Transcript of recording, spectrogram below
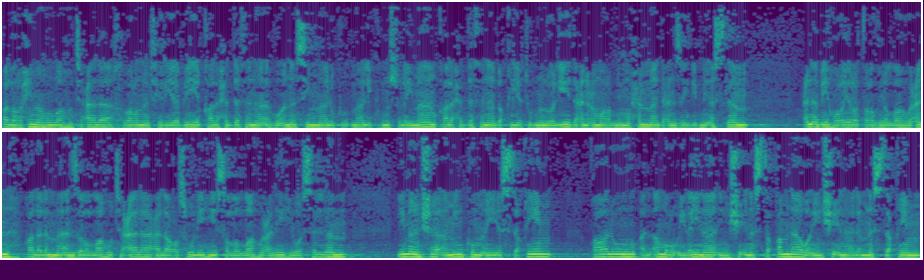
قال رحمه الله تعالى أخبرنا الفريابي قال حدثنا أبو أنس مالك, مالك بن سليمان قال حدثنا بقية بن الوليد عن عمر بن محمد عن زيد بن أسلم عن أبي هريرة رضي الله عنه قال لما أنزل الله تعالى على رسوله صلى الله عليه وسلم لمن شاء منكم أن يستقيم قالوا الأمر إلينا إن شئنا استقمنا وإن شئنا لم نستقم.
